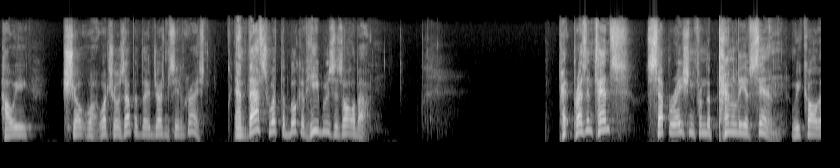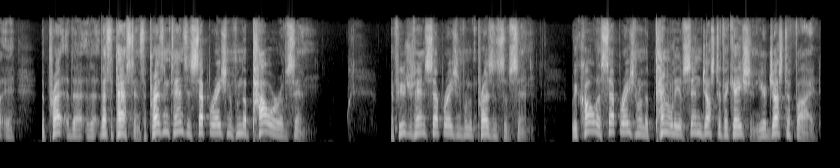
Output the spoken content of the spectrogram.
how we show what shows up at the judgment seat of Christ. And that's what the book of Hebrews is all about. P- present tense, separation from the penalty of sin. We call it the, pre, the, the, that's the past tense. The present tense is separation from the power of sin. Future tense, separation from the presence of sin. We call the separation from the penalty of sin justification. You're justified.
